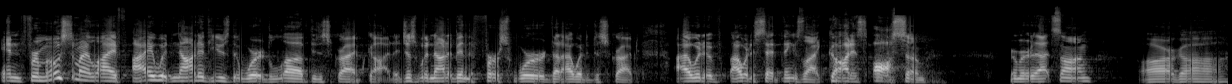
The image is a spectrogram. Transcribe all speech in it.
and for most of my life, I would not have used the word love to describe God. It just would not have been the first word that I would have described. I would have, I would have said things like, God is awesome. Remember that song? Our God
